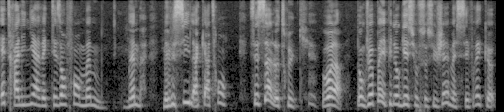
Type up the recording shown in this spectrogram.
être aligné avec tes enfants, même même même s'il a 4 ans. C'est ça le truc. Voilà. Donc je ne vais pas épiloguer sur ce sujet, mais c'est vrai que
